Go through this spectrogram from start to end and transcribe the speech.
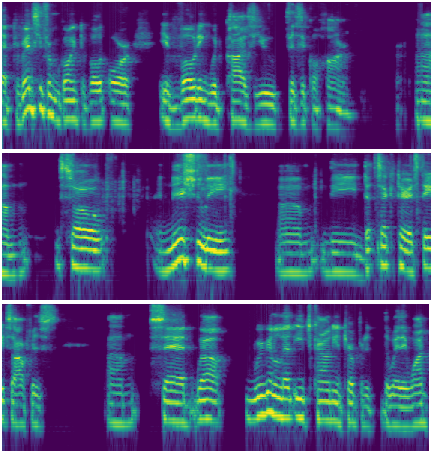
that prevents you from going to vote, or if voting would cause you physical harm. Um, so initially, um, the Secretary of State's office um, said, well, we're going to let each county interpret it the way they want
